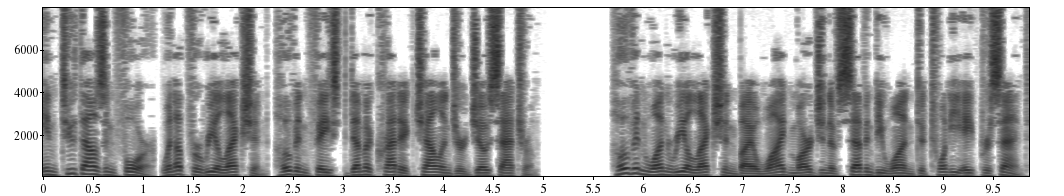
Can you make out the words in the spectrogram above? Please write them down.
In 2004, when up for re-election, Hoeven faced Democratic challenger Joe Satrom. Hoeven won re-election by a wide margin of 71 to 28 percent.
